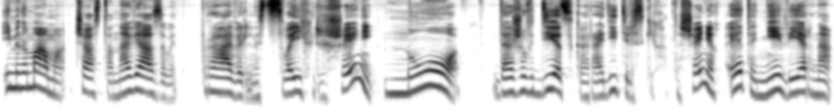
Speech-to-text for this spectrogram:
Именно мама часто навязывает правильность своих решений, но даже в детско-родительских отношениях это неверно.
